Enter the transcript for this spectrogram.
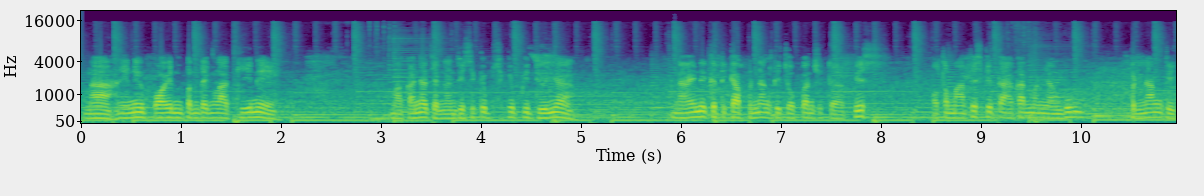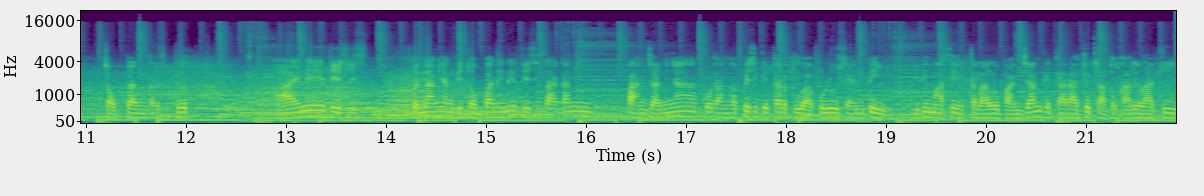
nah ini poin penting lagi nih makanya jangan di skip skip videonya. Nah ini ketika benang di coban sudah habis otomatis kita akan menyambung benang di coban tersebut. Nah ini di benang yang di coban ini disisakan panjangnya kurang lebih sekitar 20 cm ini masih terlalu panjang kita rajut satu kali lagi.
